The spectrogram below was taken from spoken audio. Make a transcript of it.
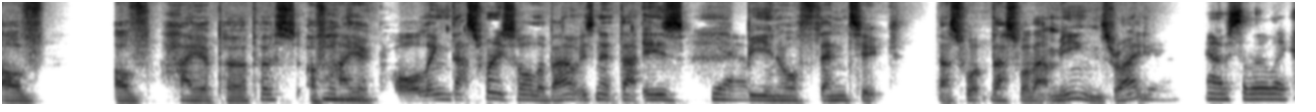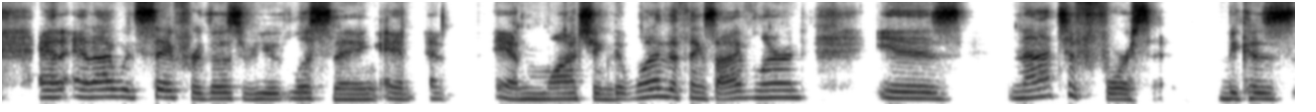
of of higher purpose, of mm-hmm. higher calling. That's what it's all about, isn't it? That is yeah. being authentic. That's what that's what that means, right? Yeah, absolutely. And and I would say for those of you listening and, and and watching that one of the things I've learned is not to force it because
